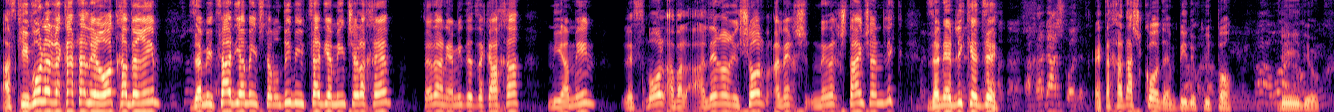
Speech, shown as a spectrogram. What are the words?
אז כיוון הדלקת הנרות, חברים, זה מצד ימין. כשאתם עומדים מצד ימין שלכם, בסדר? אני אעמיד את זה ככה, מימין לשמאל, אבל הנר הראשון, הנר ש- נר שתיים שאני אדליק, זה אני אדליק את זה. החדש קודם. את החדש קודם, בדיוק, מפה. בדיוק.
